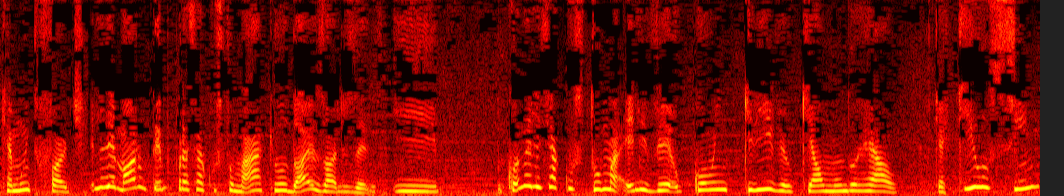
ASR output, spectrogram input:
que é muito forte. Ele demora um tempo para se acostumar, aquilo dói os olhos dele. E quando ele se acostuma, ele vê o quão incrível que é o mundo real que aquilo sim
